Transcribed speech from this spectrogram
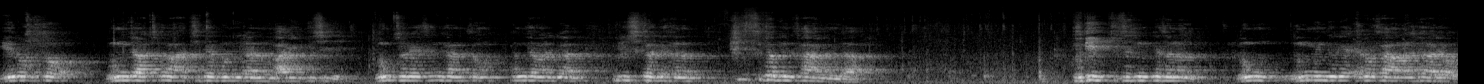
예로부터 농자 천하 지대본이라는 말이 있듯이 농촌의 생산성 향상을 위한 우리시설 개선은 필수적인 사항입니다. 부디 주세님께서는 농, 농민들의 애로사항을 헤아려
